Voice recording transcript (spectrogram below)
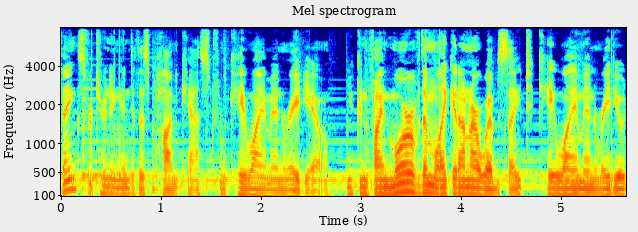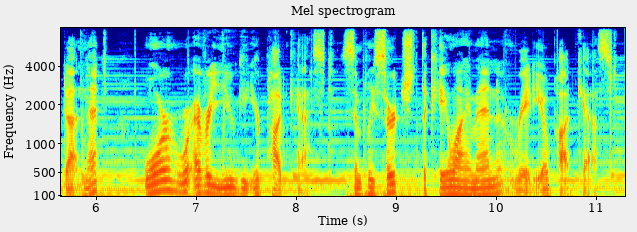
Thanks for tuning into this podcast from KYMN Radio. You can find more of them like it on our website, kymnradio.net, or wherever you get your podcast. Simply search the KYMN Radio Podcast.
